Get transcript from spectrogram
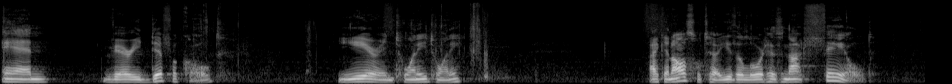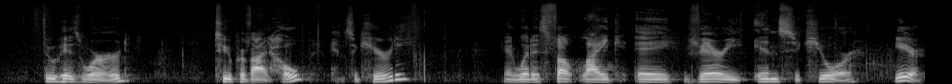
and very difficult year in 2020, I can also tell you the Lord has not failed through His Word to provide hope and security in what has felt like a very insecure year.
